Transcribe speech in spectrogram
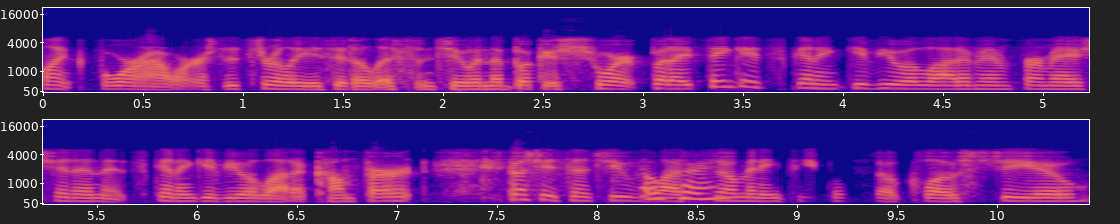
like four hours. It's really easy to listen to, and the book is short, but I think it's going to give you a lot of information and it's going to give you a lot of comfort, especially since you've Okay. lost so many people so close to you.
